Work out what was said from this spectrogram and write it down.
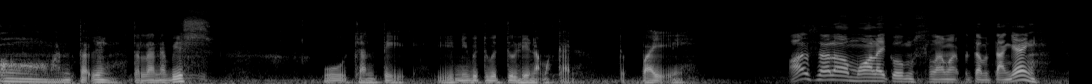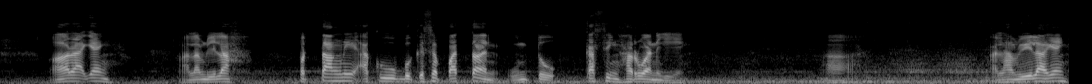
Oh, mantap geng. Telan habis. Oh, cantik. Ini betul-betul dia nak makan. Terbaik ni. Assalamualaikum. Selamat petang-petang geng. Alright geng. Alhamdulillah petang ni aku berkesempatan untuk casting haruan lagi geng. Ha. Alhamdulillah geng.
